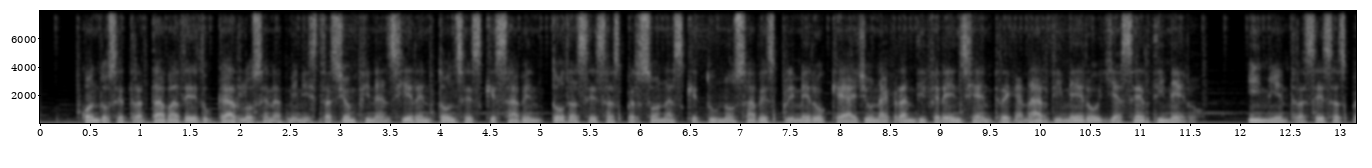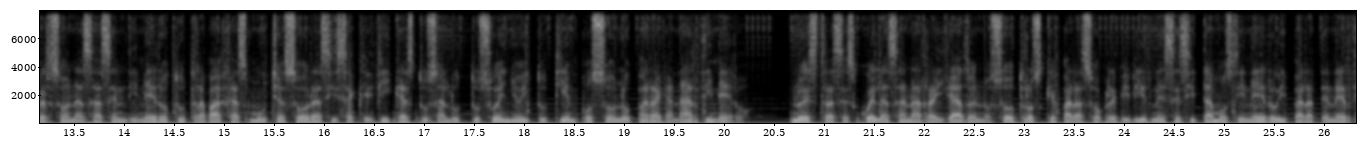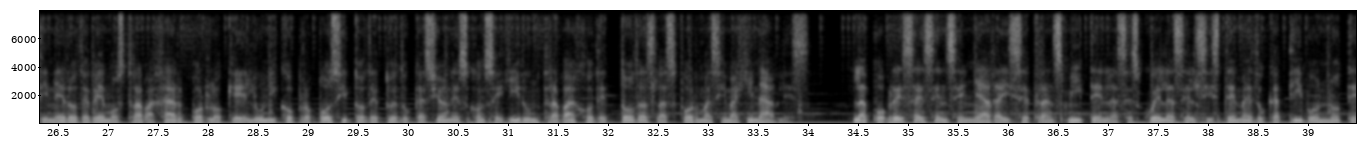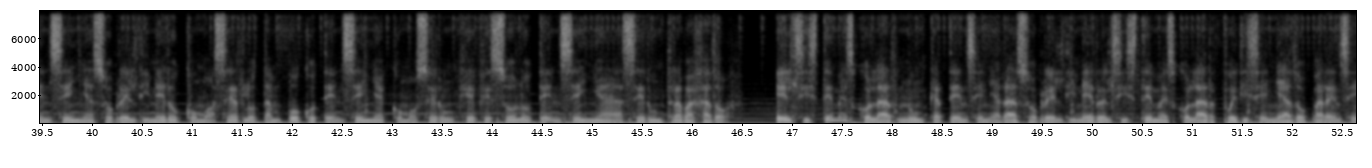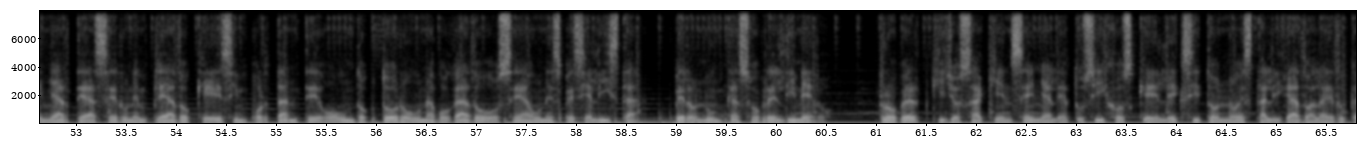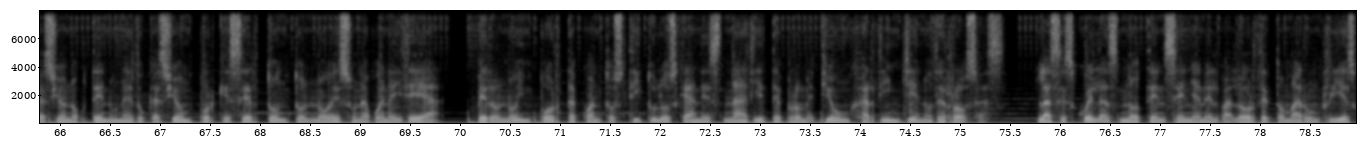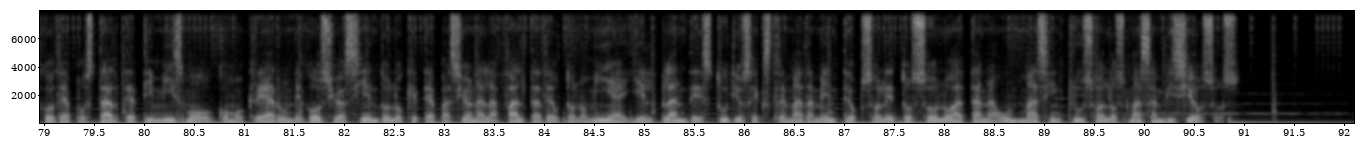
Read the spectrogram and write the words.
cuando se trataba de educarlos en administración financiera entonces que saben todas esas personas que tú no sabes primero que hay una gran diferencia entre ganar dinero y hacer dinero. Y mientras esas personas hacen dinero tú trabajas muchas horas y sacrificas tu salud, tu sueño y tu tiempo solo para ganar dinero. Nuestras escuelas han arraigado en nosotros que para sobrevivir necesitamos dinero y para tener dinero debemos trabajar por lo que el único propósito de tu educación es conseguir un trabajo de todas las formas imaginables. La pobreza es enseñada y se transmite en las escuelas. El sistema educativo no te enseña sobre el dinero cómo hacerlo, tampoco te enseña cómo ser un jefe, solo te enseña a ser un trabajador. El sistema escolar nunca te enseñará sobre el dinero. El sistema escolar fue diseñado para enseñarte a ser un empleado que es importante o un doctor o un abogado o sea un especialista, pero nunca sobre el dinero. Robert Kiyosaki enséñale a tus hijos que el éxito no está ligado a la educación. Obtén una educación porque ser tonto no es una buena idea, pero no importa cuántos títulos ganes nadie te prometió un jardín lleno de rosas. Las escuelas no te enseñan el valor de tomar un riesgo de apostarte a ti mismo o cómo crear un negocio haciendo lo que te apasiona la falta de autonomía y el plan de estudios extremadamente obsoleto solo atan aún más incluso a los más ambiciosos.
